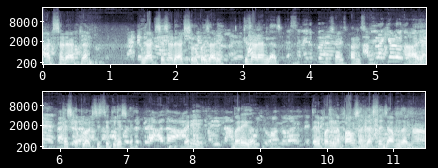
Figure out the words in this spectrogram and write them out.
आठ साडे आठ का म्हणजे आठशे साडे आठशे रुपये जाळी. किती जाळी आणल्या आज? चाळीस पन्नास. हा का? कशी काय प्लॉटची स्थिती कशी काय? बरी आहे. बरं आहे का? तरी पण पावसानं जास्त जाम झालं. हा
